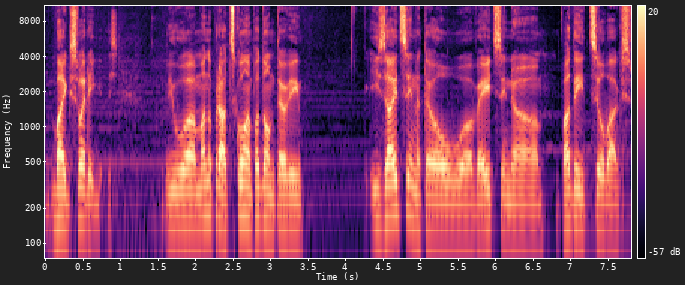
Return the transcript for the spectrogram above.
baigi svarīgais. Jo, manuprāt, skolēnu padomu tevi izaicina, tev uh, veicina vadīt cilvēks,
